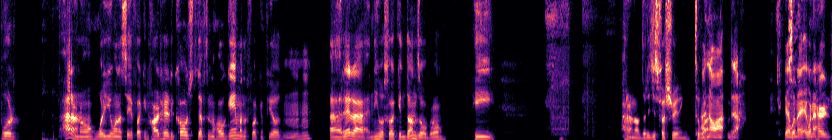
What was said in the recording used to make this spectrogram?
por, I don't know, what do you want to say? Fucking hard headed coach left him the whole game on the fucking field. Mm-hmm. Herrera, and he was fucking dunzo, bro. He, I don't know, dude. It's just frustrating to watch. I know. I, yeah, yeah. So- when I when I heard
